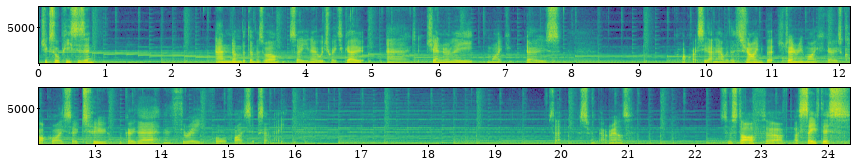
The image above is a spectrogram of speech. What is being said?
jigsaw pieces in and numbered them as well, so you know which way to go. And generally, Mike goes. Can't quite see that now with the shine, but generally, Mike goes clockwise. So two will go there, and then three, four, five, six, seven, eight. Swing back around. So start off, so I've, I've, saved this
